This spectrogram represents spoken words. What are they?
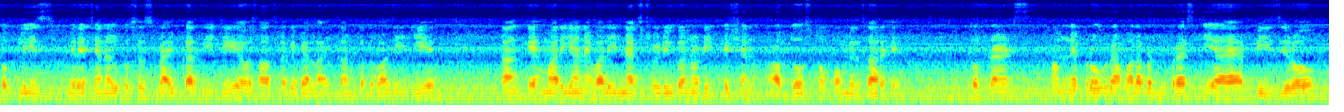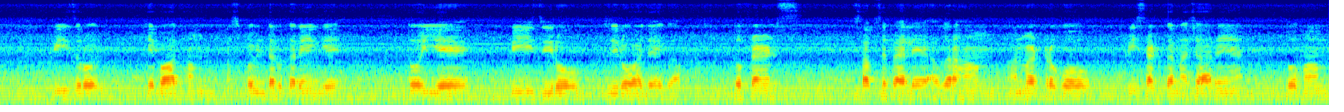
तो प्लीज़ मेरे चैनल को सब्सक्राइब कर दीजिए और साथ लगे बेल आइकन को दबा दीजिए, ताकि हमारी आने वाली नेक्स्ट वीडियो का नोटिफिकेशन आप दोस्तों को मिलता रहे। तो फ्रेंड्स हमने प्रोग्राम वाला बटन प्रेस किया है पी ज़ीरो पी ज़ीरो के बाद हम इसको इंटर करेंगे तो ये पी ज़ीरो ज़ीरो आ जाएगा। तो फ्रेंड्स सबसे पहले अगर हम इन्वर्टर को रीसेट करना चाह रहे हैं तो हम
